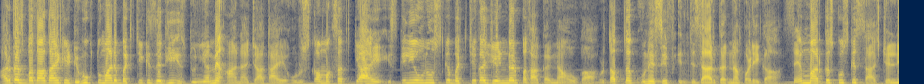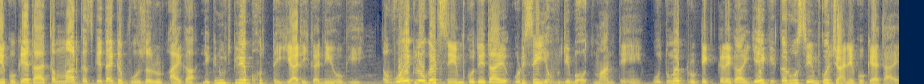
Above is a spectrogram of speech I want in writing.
मार्कस बताता है कि डिबुक तुम्हारे बच्चे के ज़रिए इस दुनिया में आना चाहता है और उसका मकसद क्या है, इसके लिए उन्हें उसके बच्चे का जेंडर पता करना होगा और तब तक उन्हें सिर्फ़ इंतज़ार करना पड़ेगा। सेम मार्कस को उसके साथ चलने को कहता है, तब मार्कस कहता है कि वो ज़रूर आएगा, लेकिन उसके लिए बहुत तैयारी करनी होगी। तब वो एक लोगट सेम को देता है और इसे यहूदी बहुत मानते हैं। वो तुम्हें प्रोटेक्ट करेगा ये कहकर वो सेम को जाने को कहता है।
